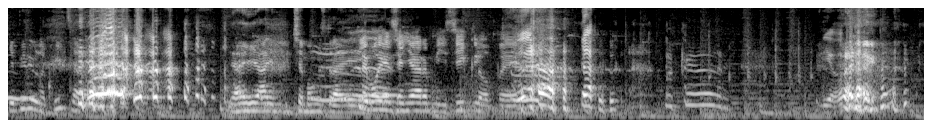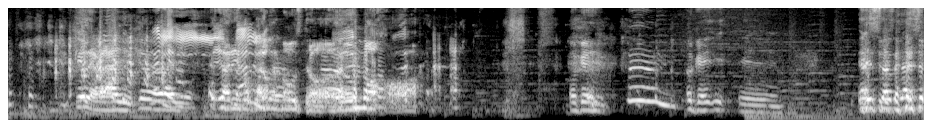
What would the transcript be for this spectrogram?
¿Quién pide una pizza? Y ahí hay un pinche monstruo ahí. Le voy a enseñar mi cíclope. Dios. ¡Qué de braille! ¡Qué de braille! ¡Están Está invocando al monstruo! ¡Un ojo! ok. Ok. Eh, esa, esa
